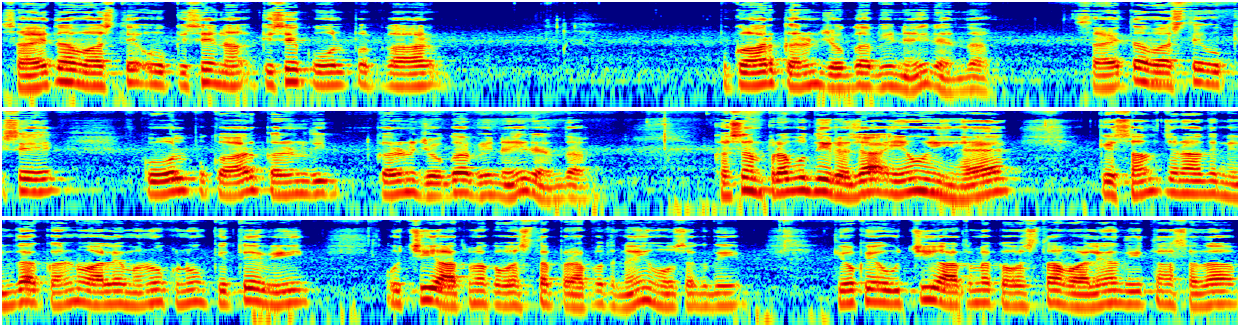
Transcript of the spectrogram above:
ਸਹਾਇਤਾ ਵਾਸਤੇ ਉਹ ਕਿਸੇ ਨਾ, ਕਿਸੇ ਕੋਲ ਪ੍ਰਕਾਰ, ਪੁਕਾਰ ਕਰਨ ਜੋਗਾ ਵੀ ਨਹੀਂ ਰਹਿੰਦਾ। ਸਹਾਇਤਾ ਵਾਸਤੇ ਉਹ ਕਿਸੇ ਕੋਲ ਪੁਕਾਰ ਕਰਨ ਦੀ, ਕਰਨ ਜੋਗਾ ਵੀ ਨਹੀਂ ਰਹਿੰਦਾ। ਖਸਮ ਪ੍ਰਭੂ ਦੀ ਰਜ਼ਾ ਇਉਂ ਹੀ ਹੈ ਕਿ ਸੰਤ ਜਨਾਂ ਦੀ ਨਿੰਦਾ ਕਰਨ ਵਾਲੇ ਮਨੁੱਖ ਨੂੰ ਕਿਤੇ ਵੀ ਉੱਚੀ ਆਤਮਿਕ ਅਵਸਥਾ ਪ੍ਰਾਪਤ ਨਹੀਂ ਹੋ ਸਕਦੀ। ਕਿਉਂਕਿ ਉੱਚੀ ਆਤਮਿਕ ਅਵਸਥਾ ਵਾਲਿਆਂ ਦੀ ਤਾਂ ਸਦਾ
